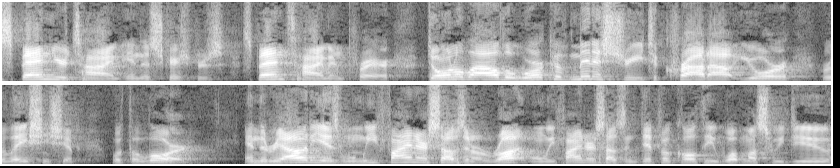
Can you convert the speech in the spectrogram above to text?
Spend your time in the scriptures, spend time in prayer. Don't allow the work of ministry to crowd out your relationship with the Lord. And the reality is, when we find ourselves in a rut, when we find ourselves in difficulty, what must we do?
